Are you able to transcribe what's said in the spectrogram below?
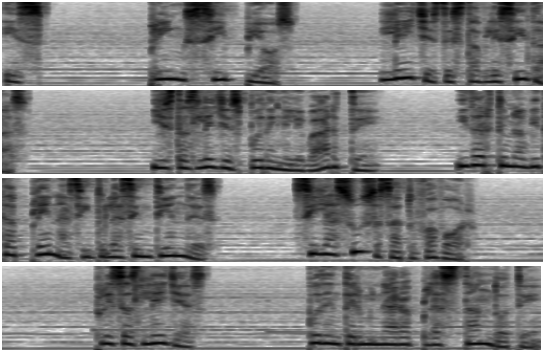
es principios, leyes establecidas. Y estas leyes pueden elevarte y darte una vida plena si tú las entiendes si las usas a tu favor. Pero esas leyes pueden terminar aplastándote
